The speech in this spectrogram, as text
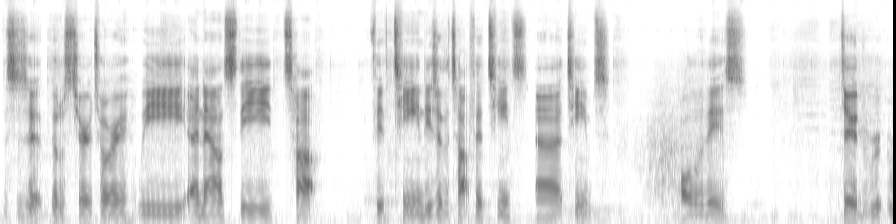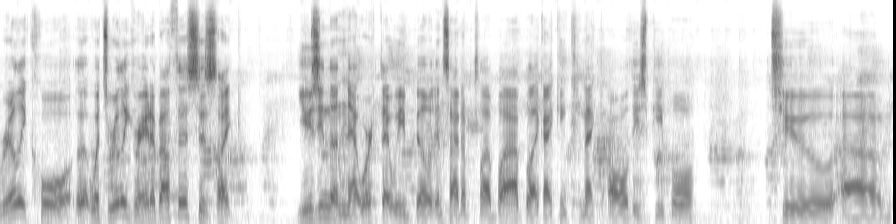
this is it, builders territory. We announced the top 15. These are the top 15 uh, teams. All of these, dude, r- really cool. What's really great about this is like using the network that we built inside of PlebLab. Like I can connect all these people to um,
